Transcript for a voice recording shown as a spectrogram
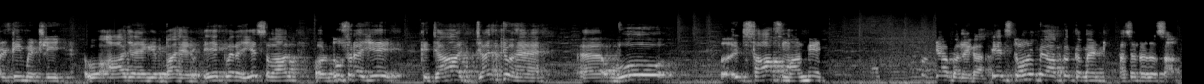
अल्टीमेटली वो आ जाएँगे बाहर। एक मेरा ये सवाल और दूसरा ये कि जहाँ जज जो है वो इंसाफ मांगे तो क्या बनेगा? इस दोनों पे आपका कमेंट हसन रजा साहब।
